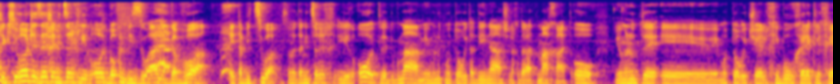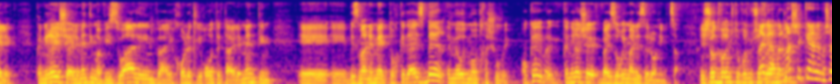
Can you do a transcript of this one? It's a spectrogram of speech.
שקשורות לזה שאני צריך לראות באופן ויזואלי גבוה את הביצוע. זאת אומרת, אני צריך לראות, לדוגמה, מיומנות מוטורית עדינה של החדרת מחט, או מיומנות אה, אה, מוטורית של חיבור חלק לחלק. כנראה שהאלמנטים הוויזואליים והיכולת לראות את האלמנטים אה, אה, בזמן אמת, תוך כדי ההסבר, הם מאוד מאוד חשובים, אוקיי? אוקיי. וכנראה שבאזורים האלה זה לא נמצא. יש עוד דברים שאתם חושבים שזה רגע, היה אבל? מה שכן, למשל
